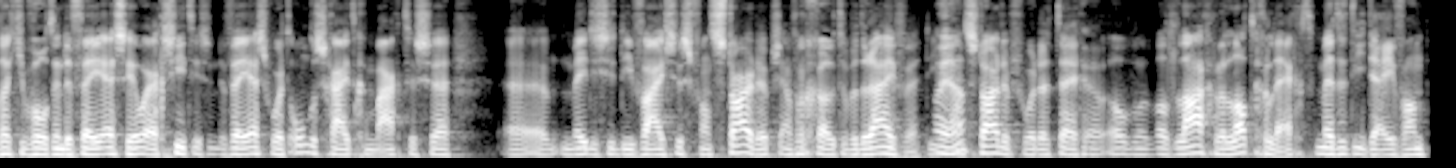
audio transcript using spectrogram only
wat je bijvoorbeeld in de VS heel erg ziet, is in de VS wordt onderscheid gemaakt tussen eh, medische devices van start-ups en van grote bedrijven. Die Oh ja? van start-ups worden tegen op een wat lagere lat gelegd met het idee van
